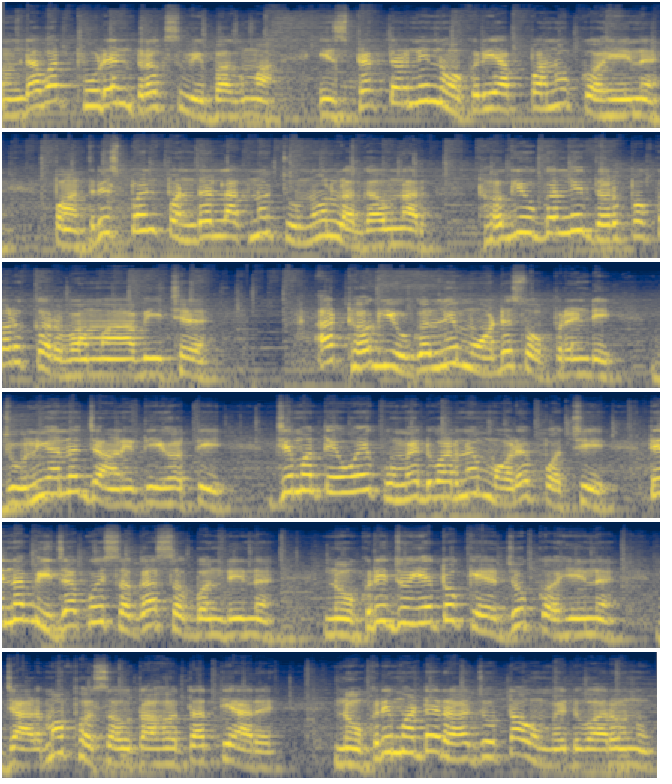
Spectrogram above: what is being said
અમદાવાદ ફૂડ એન્ડ ડ્રગ્સ વિભાગમાં ઇન્સ્પેક્ટરની નોકરી આપવાનું કહીને પાંત્રીસ પોઈન્ટ પંદર લાખનો ચૂનો લગાવનાર ઠગ યુગલની ધરપકડ કરવામાં આવી છે. આ ઠગ યુગલની મોડેસ ઓપરેન્ડી જૂની અને જાણીતી હતી, જેમાં તેઓ એક ઉમેદવારને મળે પછી તેના બીજા કોઈ સગા સંબંધીને નોકરી જોઈએ તો કહેજો કહીને જાળમાં ફસાવતા હતા ત્યારે. નોકરી માટે રાહ જોતા ઉમેદવારોનું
